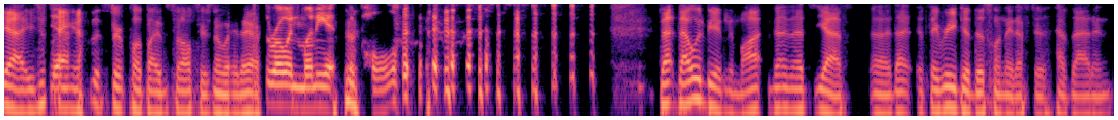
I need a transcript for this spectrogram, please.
Yeah, he's just yeah. hanging out at the strip club by himself. There's nobody there. Throwing money at the pole. that that would be in the mo- that, that's yeah. Uh, that if they redid this one, they'd have to have that in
